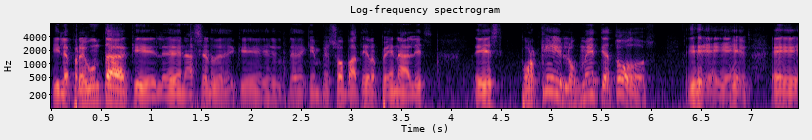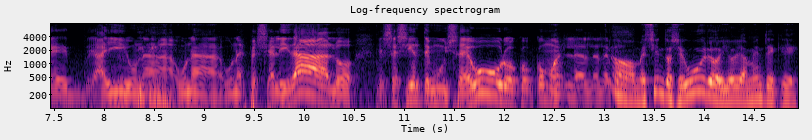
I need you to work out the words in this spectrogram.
Y la pregunta que le deben hacer desde que, desde que empezó a patear penales es ¿por qué los mete a todos? Eh, eh, eh, hay una, una, una especialidad, lo, se siente muy seguro, ¿cómo es la, No, me siento seguro y obviamente que,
